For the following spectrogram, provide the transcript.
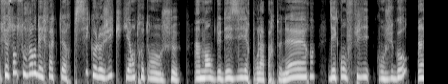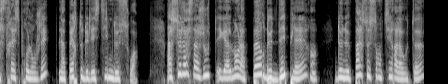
Ce sont souvent des facteurs psychologiques qui entrent en jeu. Un manque de désir pour la partenaire, des conflits conjugaux, un stress prolongé, la perte de l'estime de soi. À cela s'ajoute également la peur de déplaire, de ne pas se sentir à la hauteur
